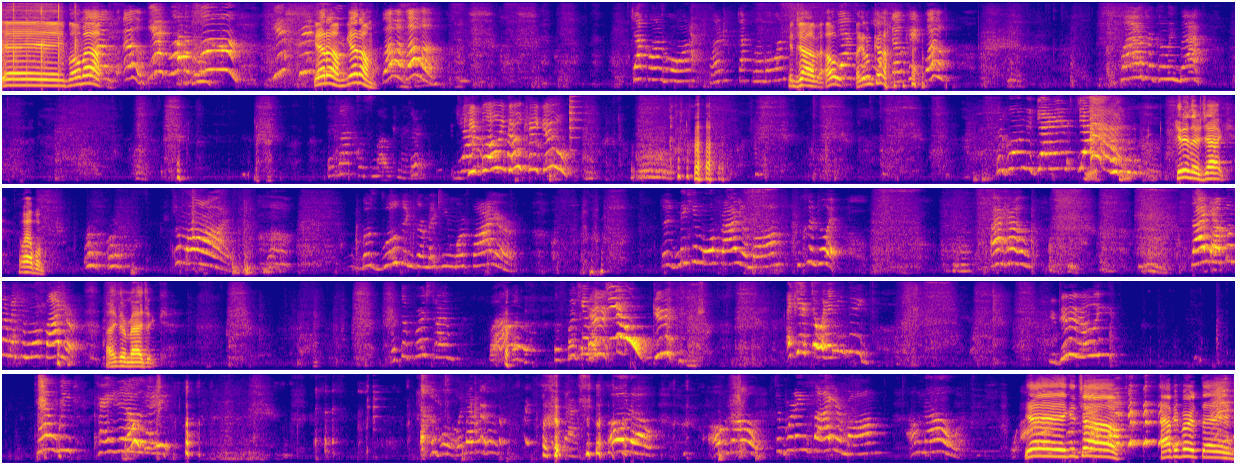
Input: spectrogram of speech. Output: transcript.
Yay! Blow them out. Oh, oh. Yeah, blow, blow 'em. Yes, Chris. Get them. Get them. Blow them, blow them. Jack, one, go on. One, Jack, one, go on. Good job. Oh, look at them go. No, okay, blow. Fires are coming back. There's lots of smoke now. Keep blowing. Go, Kate, go. Get in there, Jack. Go help them. Come on. Those blue things are making more fire. They're making more fire, Mom. You can do it. I have. Daddy, how come they're making more fire? I think they're magic. But the first time. But the, the first time. Get it. Ew! Get it. I can't do anything. You did it, Ellie. Can we, Katie? well, whenever oh no, oh no, it's a burning fire, Mom. Oh no. Yay! Oh, good job. Happy birthday.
